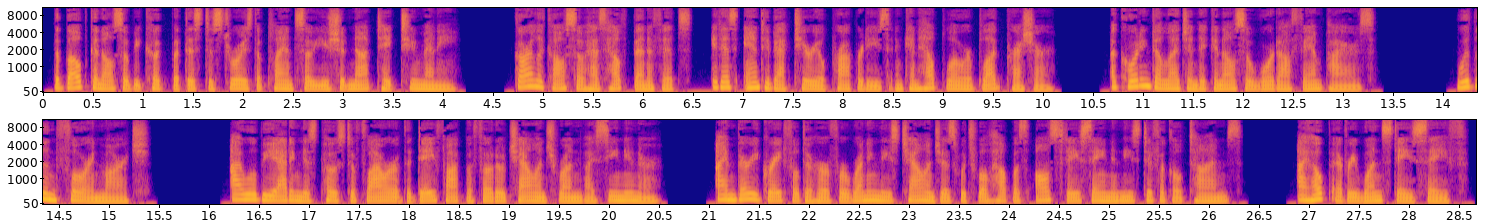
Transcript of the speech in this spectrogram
The bulb can also be cooked, but this destroys the plant, so you should not take too many. Garlic also has health benefits, it has antibacterial properties and can help lower blood pressure. According to legend, it can also ward off vampires. Woodland Floor in March. I will be adding this post to Flower of the Day FOTBA photo challenge run by Cee Neuner. I am very grateful to her for running these challenges, which will help us all stay sane in these difficult times. I hope everyone stays safe.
